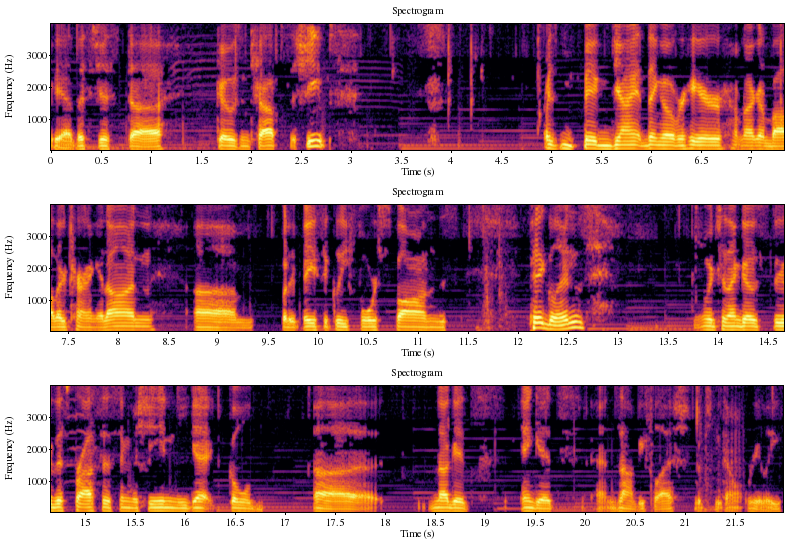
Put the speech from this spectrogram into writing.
Yeah, this just uh, goes and chops the sheeps. This big giant thing over here, I'm not going to bother turning it on. Um, but it basically force spawns piglins, which then goes through this processing machine. You get gold uh, nuggets, ingots, and zombie flesh, which we don't really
